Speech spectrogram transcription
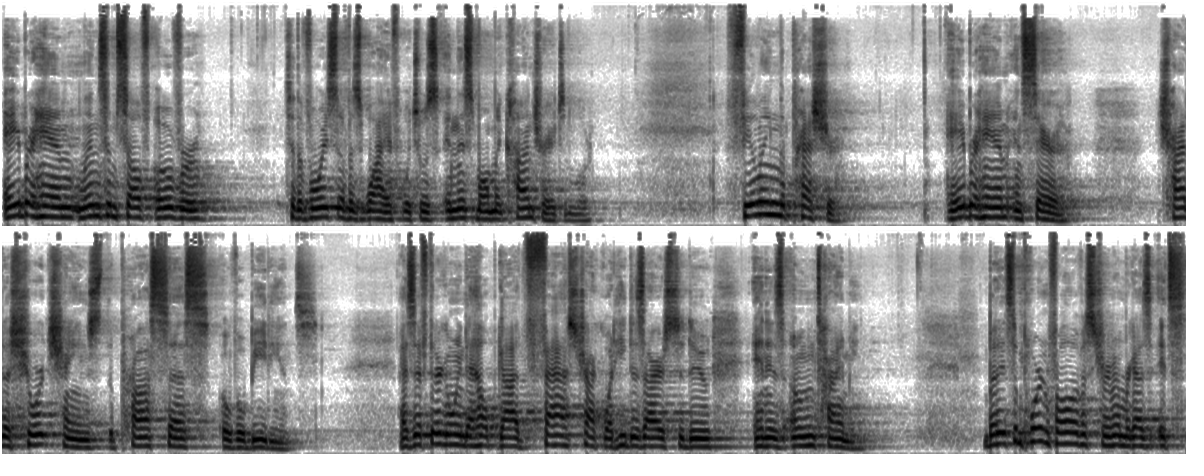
Abraham lends himself over to the voice of his wife, which was in this moment contrary to the Lord. Feeling the pressure, Abraham and Sarah try to shortchange the process of obedience as if they're going to help God fast track what he desires to do in his own timing. But it's important for all of us to remember, guys, it's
